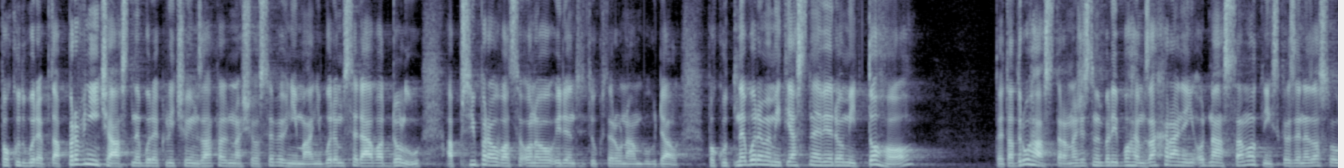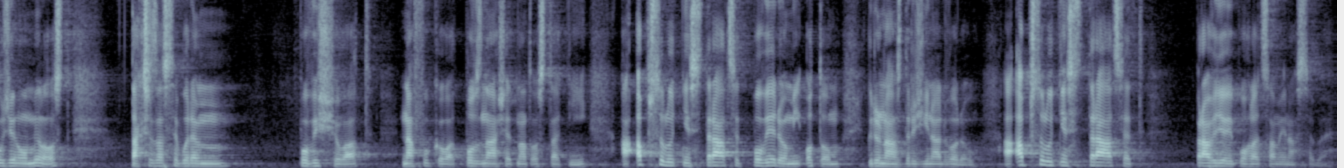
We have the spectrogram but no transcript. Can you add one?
Pokud bude ta první část nebude klíčovým základem našeho sebevnímání, budeme se dávat dolů a připravovat se o novou identitu, kterou nám Bůh dal. Pokud nebudeme mít jasné vědomí toho, to je ta druhá strana, že jsme byli Bohem zachráněni od nás samotných skrze nezaslouženou milost, tak se zase budeme povyšovat, nafukovat, poznášet nad ostatní a absolutně ztrácet povědomí o tom, kdo nás drží nad vodou. A absolutně ztrácet pravdivý pohled sami na sebe.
